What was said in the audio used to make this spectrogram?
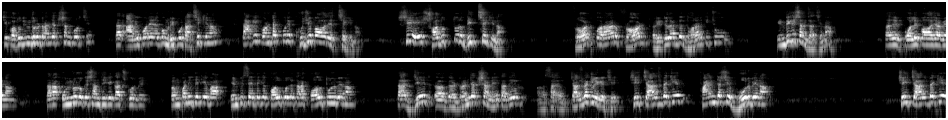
সে কতদিন ধরে ট্রানজাকশন করছে? তার আগে পরে এরকম রিপোর্ট আছে কিনা? তাকে কন্ট্যাক্ট করে খুঁজে পাওয়া যাচ্ছে কিনা? সে সদুত্তর দিচ্ছে কিনা? ফ্রড করার ফ্রড রিটেলারদের ধরার কিছু ইন্ডিকেশনস আছে না? তাদের কলে পাওয়া যাবে না। তারা অন্য লোকেশান থেকে কাজ করবে। কোম্পানি থেকে বা এনপিসিআই থেকে কল করলে তারা কল তুলবে না। তার যে ট্রানজাকশানে তাদের চার্জব্যাক লেগেছে, সেই চার্জব্যাকের ফাইনটা সে ভরবে না। সেই চার্জব্যাকের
